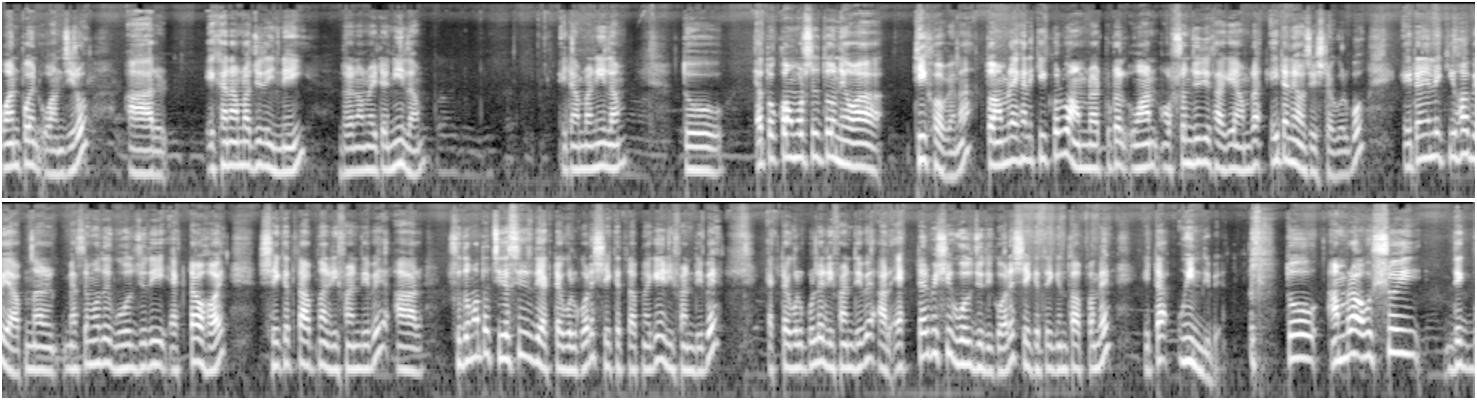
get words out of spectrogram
ওয়ান পয়েন্ট ওয়ান জিরো আর এখানে আমরা যদি নেই, ধরেন আমরা এটা নিলাম, এটা আমরা নিলাম। তো এত কম ওর্সে তো নেওয়া ঠিক হবে না। তো আমরা এখানে কি করব? আমরা টোটাল ওয়ান অপশন যদি থাকে, আমরা এটা নেওয়ার চেষ্টা করব। এটা নিলে কি হবে? আপনার ম্যাচের মধ্যে গোল যদি একটাও হয়, সেক্ষেত্রে আপনার রিফান্ড দিবে। আর শুধুমাত্র চেলসি যদি একটা গোল করে, সেক্ষেত্রে আপনাকে রিফান্ড দিবে। একটা গোল করলে রিফান্ড দিবে। আর একটার বেশি গোল যদি করে, সেক্ষেত্রে কিন্তু আপনাদের এটা উইন দিবে। তো আমরা অবশ্যই দেখব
